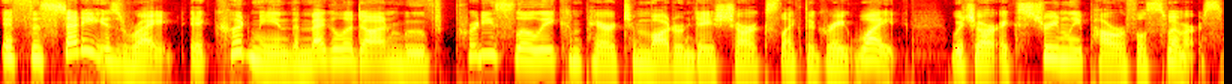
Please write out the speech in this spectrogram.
If the study is right, it could mean the megalodon moved pretty slowly compared to modern day sharks like the great white, which are extremely powerful swimmers.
